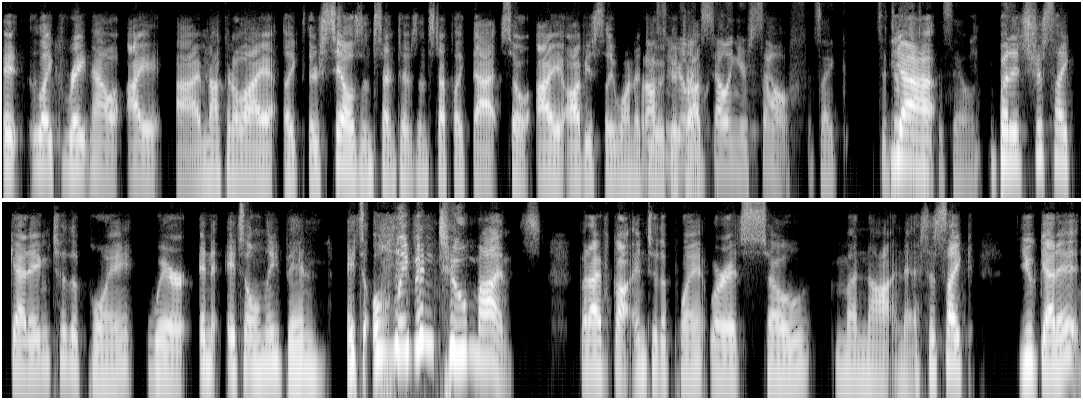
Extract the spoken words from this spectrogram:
it like right now i i'm not gonna lie like there's sales incentives and stuff like that so i obviously want to do also a good you're job like selling yourself. It's like it's Yeah. type of sale. but it's just like getting to the point where and it's only been it's only been two months but i've gotten to the point where it's so monotonous it's like you get it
